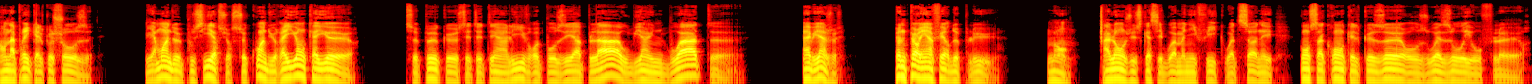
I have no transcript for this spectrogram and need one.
On a pris quelque chose. Il y a moins de poussière sur ce coin du rayon qu'ailleurs. Il se peut que c'était un livre posé à plat ou bien une boîte. Eh bien, je ne peux rien faire de plus. Bon, allons jusqu'à ces bois magnifiques, Watson, et consacrons quelques heures aux oiseaux et aux fleurs.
